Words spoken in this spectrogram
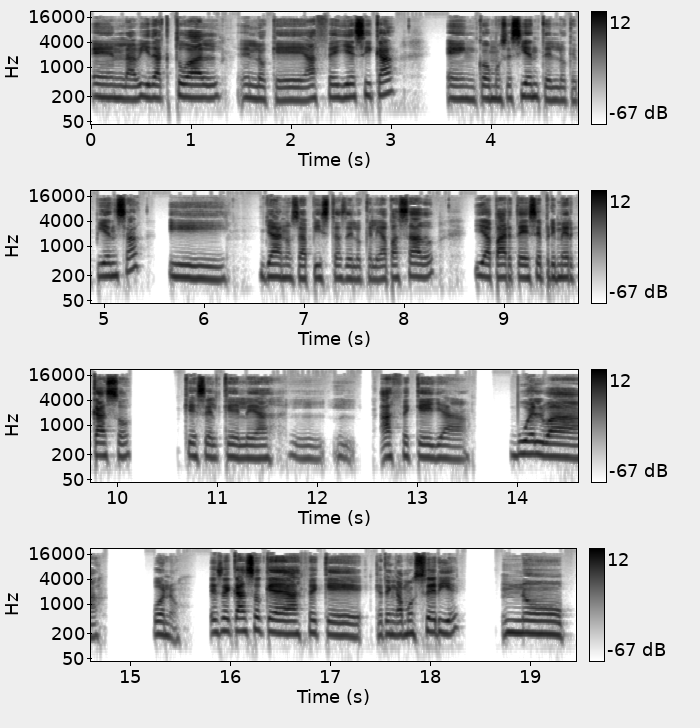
en la vida actual, en lo que hace Jessica, en cómo se siente, en lo que piensa y ya nos da pistas de lo que le ha pasado. Y aparte ese primer caso, que es el que le hace que ella vuelva, bueno, ese caso que hace que, que tengamos serie, no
